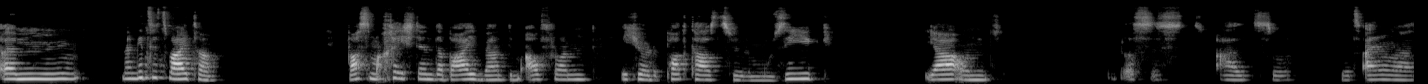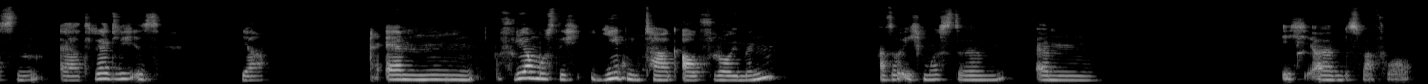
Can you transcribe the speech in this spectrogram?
ähm, dann es jetzt weiter. Was mache ich denn dabei während dem Aufräumen? Ich höre Podcasts, höre Musik. Ja, und das ist halt so, damit es einigermaßen erträglich ist. Ja. Ähm, früher musste ich jeden Tag aufräumen. Also ich musste, ähm, ich, ähm, das war vor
